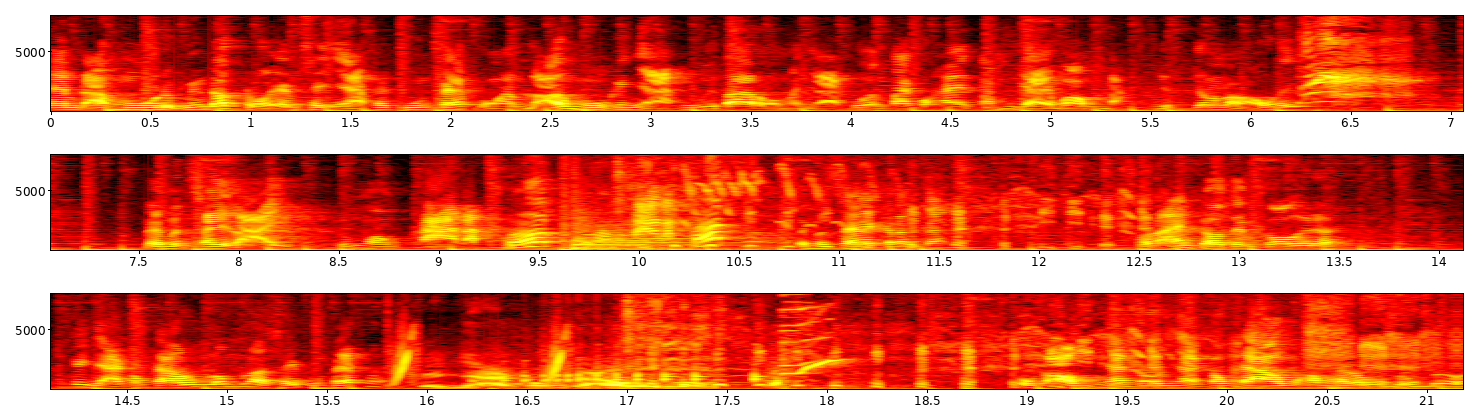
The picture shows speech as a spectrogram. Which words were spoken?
em đã mua được miếng đất rồi em xây nhà phải full phép còn em lỡ mua cái nhà của người ta rồi mà nhà của người ta có hai tấm gài bom đặt dịch cho nó nổ đi. Để mình xây lại đúng không? Thà đặt hết. Để mình xây lại cái đẳng cấp hồi nãy anh cho tụi em coi rồi đó. Cái nhà cao cao lùng lùng là xây full phép á. Ủa còn nhà cao nhà cao cao mà không hay lùng lùng được.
